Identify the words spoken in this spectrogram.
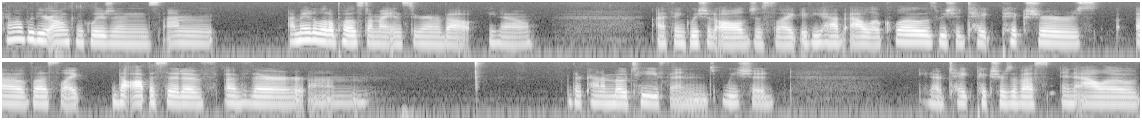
come up with your own conclusions. I'm I made a little post on my Instagram about, you know, I think we should all just like, if you have Alo clothes, we should take pictures of us like the opposite of of their um, their kind of motif, and we should you know take pictures of us in Alo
